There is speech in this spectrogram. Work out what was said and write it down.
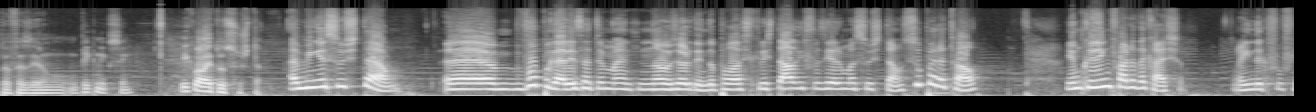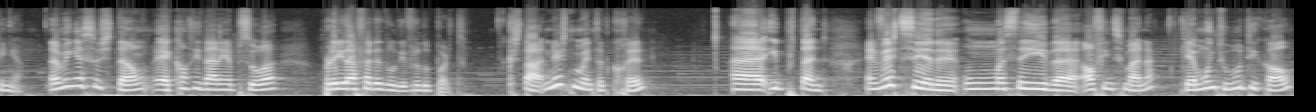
para fazer um, um piquenique, sim. E qual é a tua sugestão? A minha sugestão. ahm, vou pegar exatamente no Jardim do Palácio de Cristal e fazer uma sugestão super atual e um bocadinho fora da caixa, ainda que fofinha. A minha sugestão é convidarem a pessoa para ir à Feira do Livro do Porto, que está neste momento a decorrer. Ah, e portanto, em vez de ser uma saída ao fim de semana, que é muito buticol,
